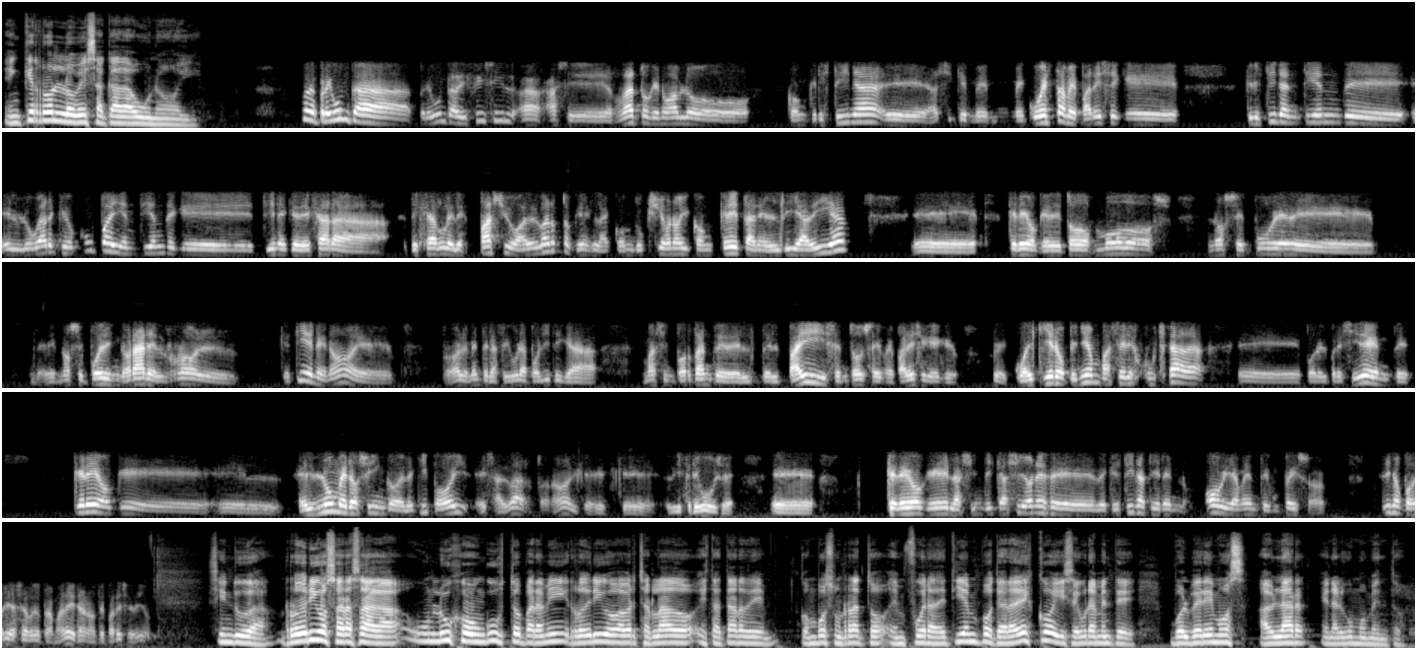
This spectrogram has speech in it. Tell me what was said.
¿En qué rol lo ves a cada uno hoy? Bueno, pregunta, pregunta difícil. Hace rato que no hablo con Cristina, eh, así que me, me, cuesta, me parece que Cristina entiende el lugar que ocupa y entiende que tiene que dejar a, dejarle el espacio a Alberto, que es la conducción hoy concreta en el día a día. Eh, creo que de todos modos no se puede eh, no se puede ignorar el rol que tiene, ¿no? probablemente la figura política más importante del, del país, entonces me parece que, cualquier opinión va a ser escuchada eh, por el presidente. Creo que el, el número 5 del equipo hoy es Alberto, ¿no? el que, que distribuye. Eh, creo que las indicaciones de, de Cristina tienen obviamente un peso y no podría ser de otra manera, ¿no te parece, Diego? Sin duda. Rodrigo Sarazaga, un lujo, un gusto para mí, Rodrigo, haber charlado esta tarde con vos un rato en fuera de tiempo. Te agradezco y seguramente volveremos a hablar en algún momento.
